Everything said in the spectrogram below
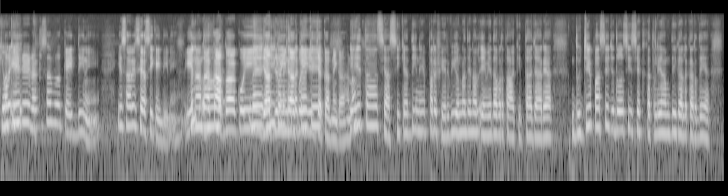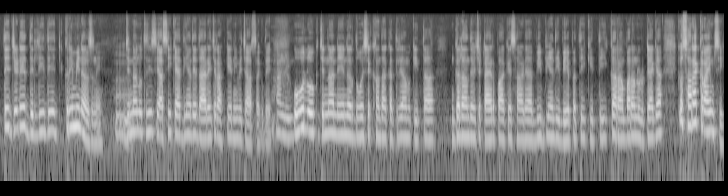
ਕਿਉਂਕਿ ਜਿਹੜੇ ਡਾਕਟਰ ਸਾਹਿਬ ਕੈਦੀ ਨੇ ਇਹ ਸਾਰੇ ਸਿਆਸੀ ਕੈਦੀ ਨੇ। ਇਹਨਾਂ ਦਾ ਘਰ ਦਾ ਕੋਈ ਜਾਂ ਜ਼ਮੀਨ ਦਾ ਕੋਈ ਚੱਕਰ ਨਹੀਂਗਾ ਹਨਾ ਇਹ ਤਾਂ ਸਿਆਸੀ ਕੈਦੀ ਨੇ ਪਰ ਫਿਰ ਵੀ ਉਹਨਾਂ ਦੇ ਨਾਲ ਐਵੇਂ ਦਾ ਵਰਤਾਅ ਕੀਤਾ ਜਾ ਰਿਹਾ। ਦੂਜੇ ਪਾਸੇ ਜਦੋਂ ਅਸੀਂ ਸਿੱਖ ਕਤਲੇਆਮ ਦੀ ਗੱਲ ਕਰਦੇ ਹਾਂ ਤੇ ਜਿਹੜੇ ਦਿੱਲੀ ਦੇ ਕ੍ਰਿਮੀਨਲਸ ਨੇ। ਜਿਨ੍ਹਾਂ ਨੂੰ ਤੁਸੀਂ ਸਿਆਸੀ ਕੈਦੀਆਂ ਦੇ ਦਾਇਰੇ 'ਚ ਰੱਖ ਕੇ ਨਹੀਂ ਵਿਚਾਰ ਸਕਦੇ ਉਹ ਲੋਕ ਜਿਨ੍ਹਾਂ ਨੇ નિર્ਦੋਸ਼ ਸਿੱਖਾਂ ਦਾ ਕਤਲੇਆਮ ਕੀਤਾ ਗਲਾਂ ਦੇ ਵਿੱਚ ਟਾਇਰ ਪਾ ਕੇ ਸਾੜਿਆ ਬੀਬੀਆਂ ਦੀ ਬੇਪਤੀ ਕੀਤੀ ਘਰਾਂ ਬਾਰਾਂ ਨੂੰ ਲੁੱਟਿਆ ਗਿਆ ਕਿ ਉਹ ਸਾਰਾ ਕ੍ਰਾਈਮ ਸੀ।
